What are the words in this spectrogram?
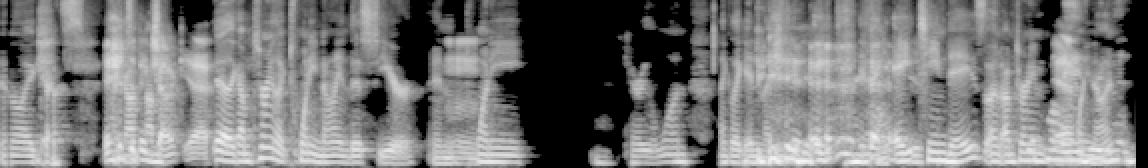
and like that's It's a I'm- big I'm- chunk. Yeah. yeah. Like I'm turning like 29 this year, and Mhm. 20 carry the one. Like like in like, eight, in like 18 days, I'm, I'm turning Yeah. 29.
